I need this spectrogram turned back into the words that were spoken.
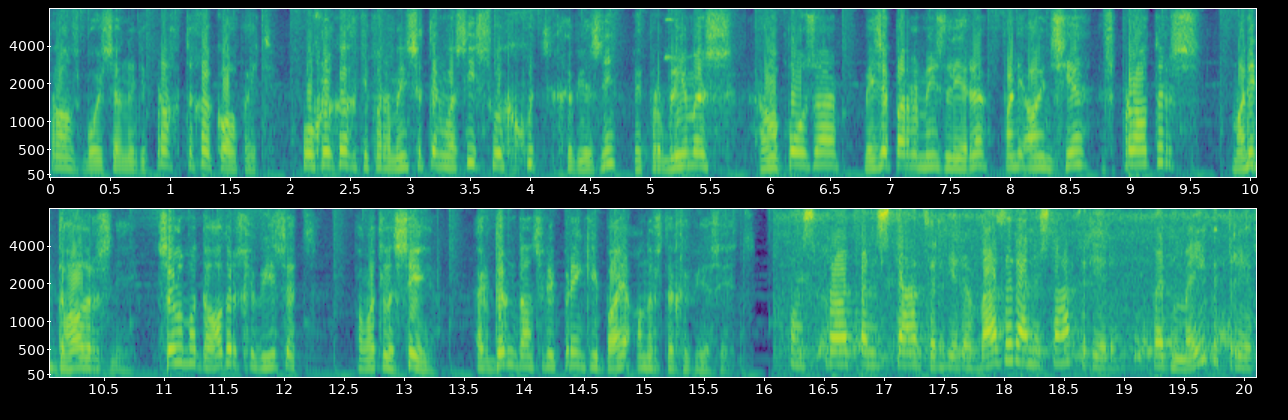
Frans Boysen het die pragtige Kaap uit. Ongelukkig die parlementsitting was nie so goed gewees nie. My probleem is Ramaphosa, mense parlementslede van die ANC, is praters, maar nie daders nie. Sou hulle maar daders gewees het van wat hulle sê. Ek dink dan sou die prentjie baie anders te gewees het. Ons praat van staatsrede. Was dit dan 'n staatsrede? Wat my betref,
